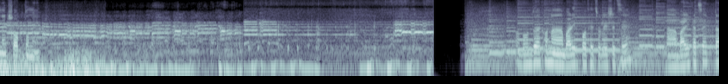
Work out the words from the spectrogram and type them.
অনেক শক্ত মেয়ে। বন্ধু এখন বাড়ির পথে চলে এসেছে। বাড়ির কাছে একটা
